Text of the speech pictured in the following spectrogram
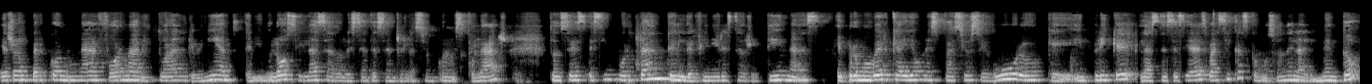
es romper con una forma habitual que venían teniendo los y las adolescentes en relación con lo escolar. Entonces es importante el definir estas rutinas, el promover que haya un espacio seguro que implique las necesidades básicas como son el alimento,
